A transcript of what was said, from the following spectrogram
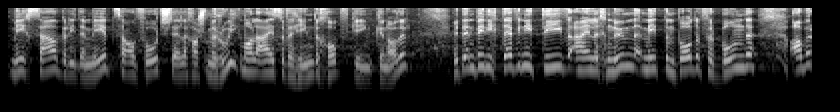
mich selber in der Mehrzahl vorzustellen, kannst du mir ruhig mal eins auf den Hinterkopf ginken, oder? Weil dann bin ich definitiv eigentlich nicht mehr mit dem Boden verbunden. Aber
